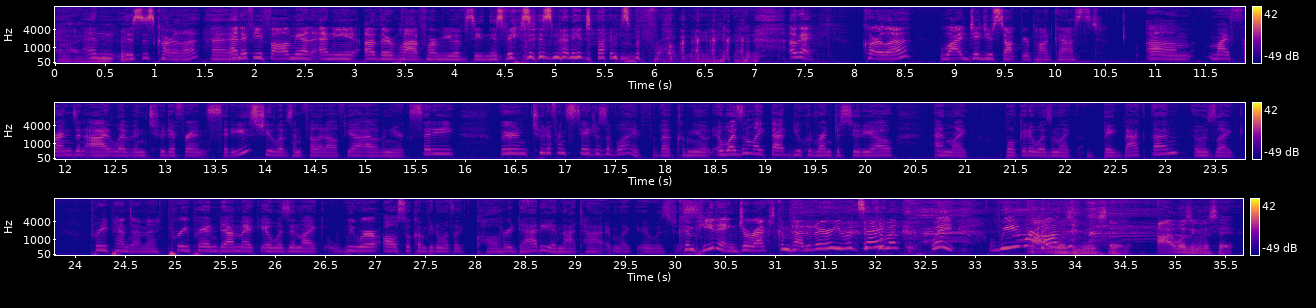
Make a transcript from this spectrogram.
Hi. and this is Karla. Hi. And if you follow me on any other platform, you have seen these faces many times before. probably. Okay, Karla, why did you stop your podcast? Um, my friends and I live in two different cities. She lives in Philadelphia. I live in New York City. We're in two different stages of life. The commute. It wasn't like that. You could rent a studio and like book it. It wasn't like big back then. It was like Pre-pandemic. pre-pandemic. It was in like we were also competing with like Call Her Daddy in that time. Like it was just Competing, direct competitor, you would say? Wait, we were I on. wasn't gonna say it. I wasn't gonna say it.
